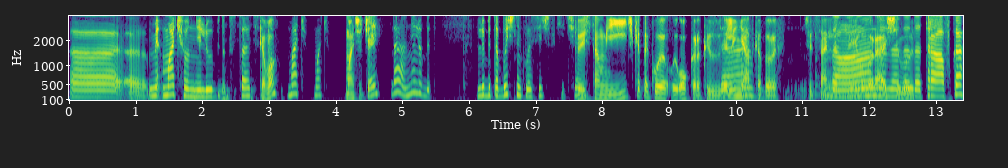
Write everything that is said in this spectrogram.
Э, э, Матч он не любит, кстати. Кого? Матч, матч. Мачо чай? Да, не любит. Любит обычный классический чай. То есть там яичко такое, окорок из Да. оленят, которых специально Да, для него да, да, выращивают. Да, да, травка.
